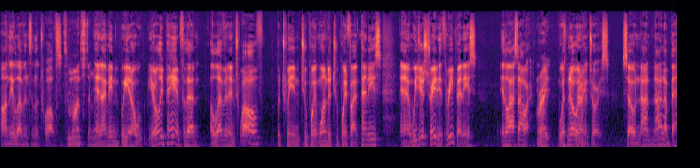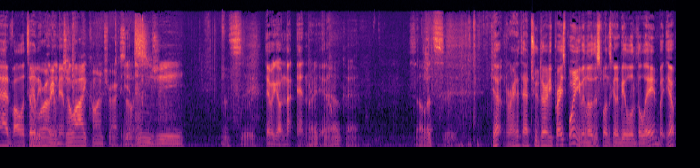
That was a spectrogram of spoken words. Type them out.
on the 11s and the 12s. it's a monster, man. And I mean, you know, you're only paying for that 11 and 12 between 2.1 to 2.5 pennies, and we just traded three pennies in the last hour. Right. With no Right. inventories. So not not a bad And volatility we're on the. July contract. So Yes. NG. Let's see. There we go. Not N. Right yeah. there. Okay. So let's see. Yeah, right at that 230 price point, even though this one's going to be a little delayed, but yep.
